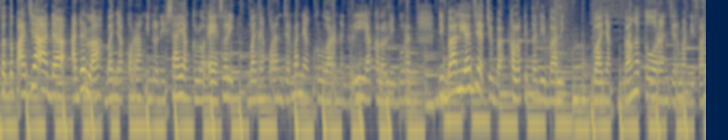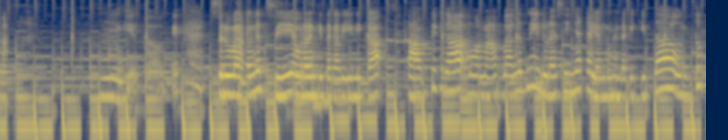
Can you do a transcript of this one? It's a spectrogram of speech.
tetap aja ada adalah banyak orang Indonesia yang keluar eh sorry banyak orang Jerman yang keluar negeri ya kalau liburan di Bali aja coba kalau kita di Bali banyak banget tuh orang Jerman di sana Seru banget sih obrolan kita kali ini kak. Tapi kak, mohon maaf banget nih durasinya yang menghendaki kita untuk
